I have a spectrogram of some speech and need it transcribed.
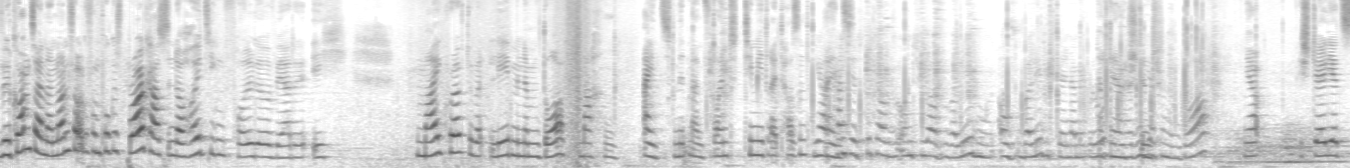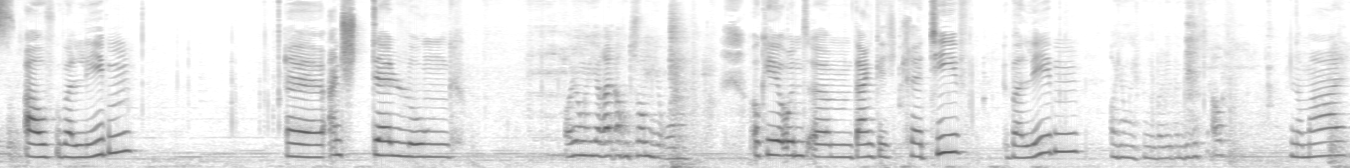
Willkommen zu einer neuen Folge vom Pokus Broadcast. In der heutigen Folge werde ich Minecraft Überleben in einem Dorf machen. Eins mit meinem Freund Timmy3001. Ja, kannst du jetzt bitte uns wieder auf Überleben, auf Überleben stellen, damit wir losgehen? ja, wir sind stimmt. ja schon im Dorf. Ja, ich stelle jetzt auf Überleben. Äh, Einstellung. Oh Junge, hier rennt noch ein Zombie rum. Okay, und ähm, dann gehe ich kreativ. Überleben. Oh Junge, ich bin Überleben. Du bist auch. Normal.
